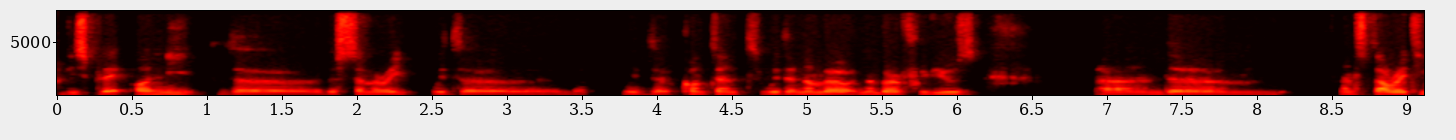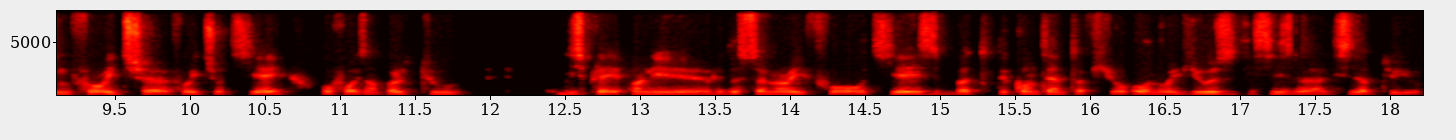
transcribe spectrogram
to display only the, the summary with the, with the content, with the number, number of reviews and, um, and star rating for each, uh, for each OTA, or for example, to display only uh, the summary for OTAs, but the content of your own reviews, this is, uh, this is up to you.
